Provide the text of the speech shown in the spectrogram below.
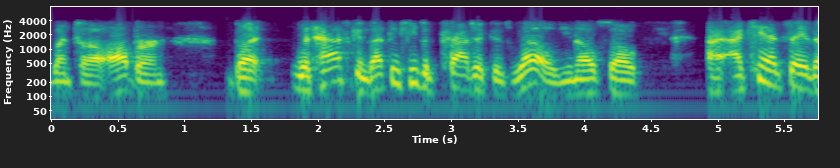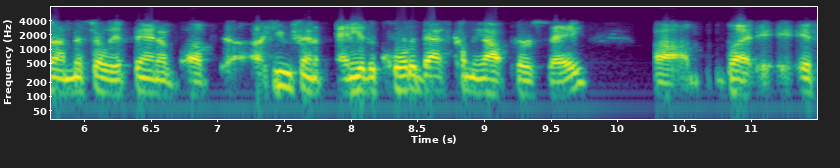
went to Auburn. But with Haskins, I think he's a project as well. You know, so I, I can't say that I'm necessarily a fan of, of a huge fan of any of the quarterbacks coming out per se. Um, but if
